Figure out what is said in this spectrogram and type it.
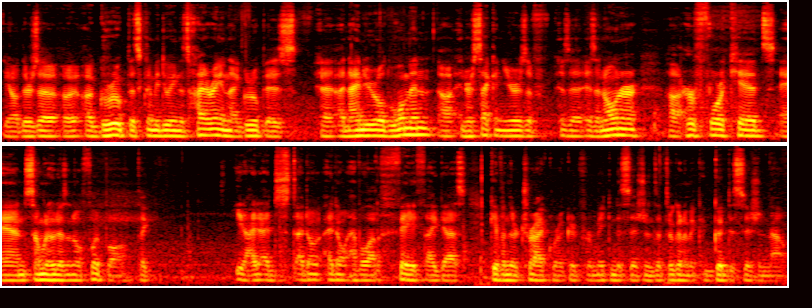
you know, there's a, a, a group that's going to be doing this hiring, and that group is a 90-year-old woman uh, in her second years of as, a, as an owner, uh, her four kids, and someone who doesn't know football. Like you know, I, I, just I don't I don't have a lot of faith, I guess, given their track record for making decisions that they're going to make a good decision now.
